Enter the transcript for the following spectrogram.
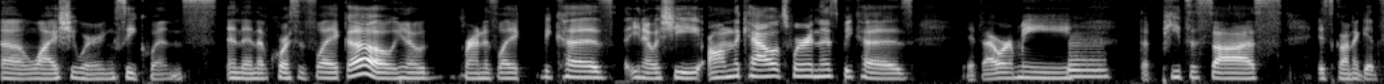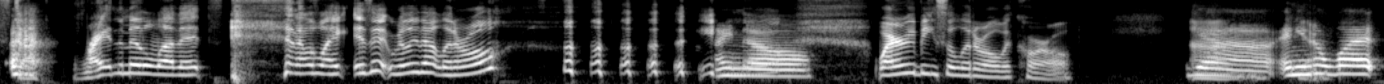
Uh, why is she wearing sequins? And then of course it's like, oh, you know, Brandon's like, because you know, is she on the couch wearing this? Because if that were me, Mm. the pizza sauce is gonna get stuck right in the middle of it. And I was like, is it really that literal? I know. Why are we being so literal with Coral? Um, Yeah. and you yeah. know what?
